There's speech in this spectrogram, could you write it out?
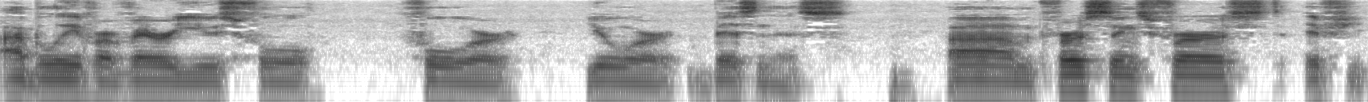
I believe are very useful for your business. Um, first things first, if you,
